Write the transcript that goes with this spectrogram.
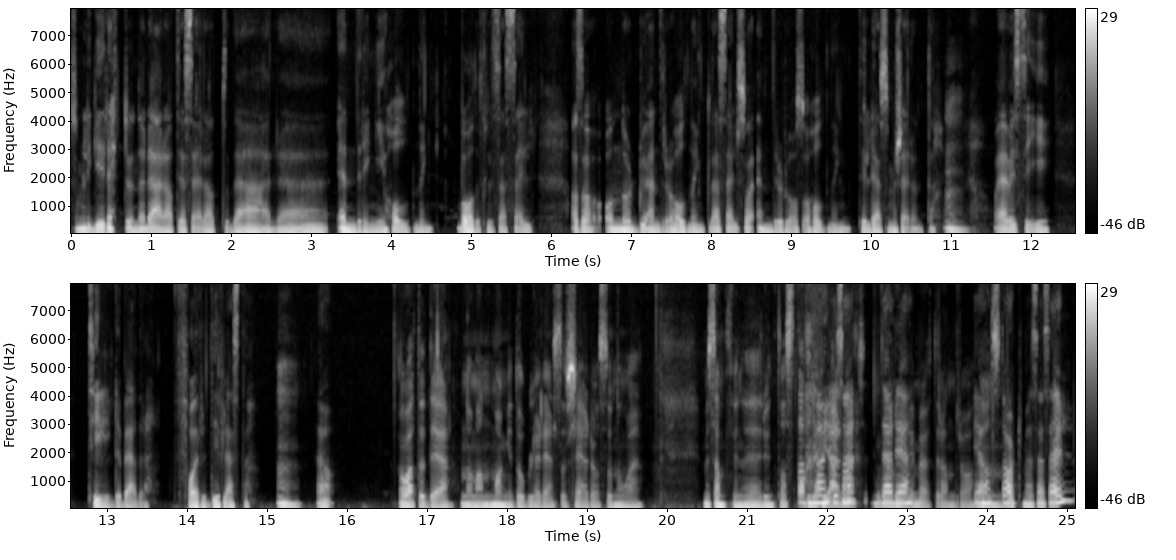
som ligger rett under, det er at jeg ser at det er eh, endring i holdning. Både til seg selv. Altså, og når du endrer holdning til deg selv, så endrer du også holdning til det som skjer rundt deg. Og jeg vil si til det bedre. For de fleste. Ja. Og at det, når man mangedobler det, så skjer det også noe med samfunnet rundt oss. da. Ja, ikke Gjerne. sant? Det er det. Vi møter andre og Ja, Mm. starte med seg selv,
